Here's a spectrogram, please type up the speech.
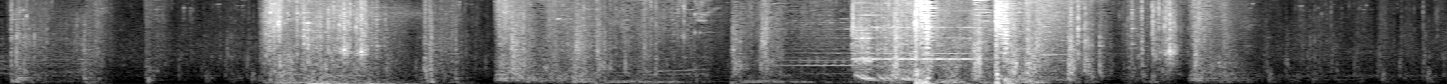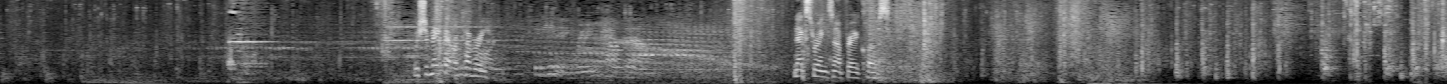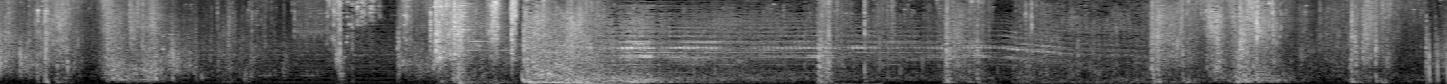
We should make that recovery. Beginning ring countdown. Next ring's not very close.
